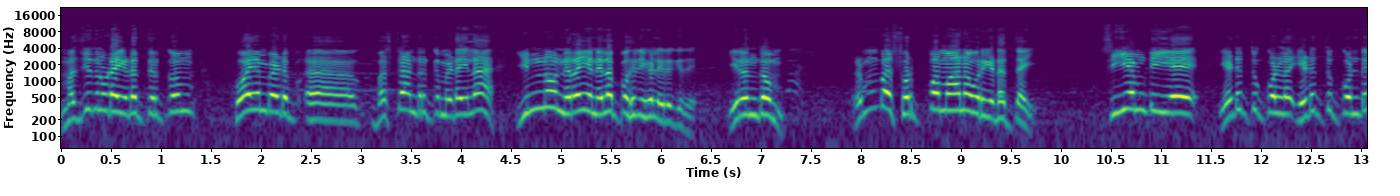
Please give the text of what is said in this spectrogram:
மஸ்ஜிதினுடைய இடத்திற்கும் கோயம்பேடு பஸ் ஸ்டாண்டிற்கும் இடையில் இன்னும் நிறைய நிலப்பகுதிகள் இருக்குது. இருந்தும் ரொம்ப சொற்பமான ஒரு இடத்தை சிஎம்டிஏ எடுத்துக்கொள்ள எடுத்துக்கொண்டு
